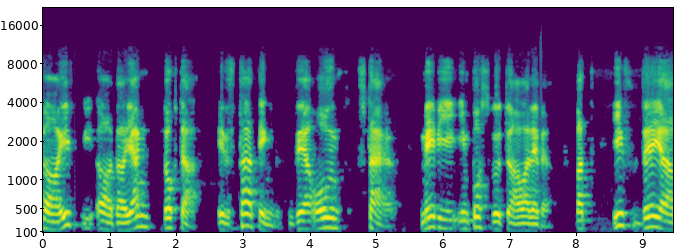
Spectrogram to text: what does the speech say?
uh, if the young doctor is starting their own style, maybe impossible to our level. But if they uh,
